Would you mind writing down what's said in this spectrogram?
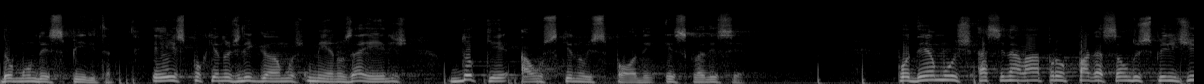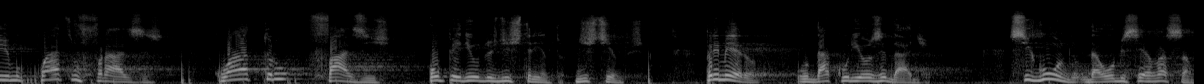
do mundo espírita. Eis porque nos ligamos menos a eles do que aos que nos podem esclarecer. Podemos assinalar a propagação do espiritismo quatro frases, quatro fases ou períodos distintos. Primeiro, o da curiosidade. Segundo, da observação.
